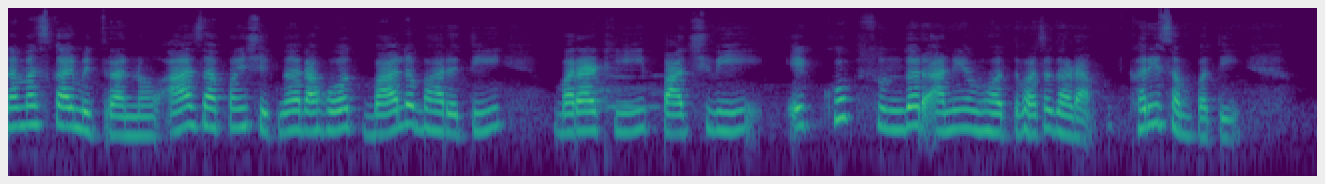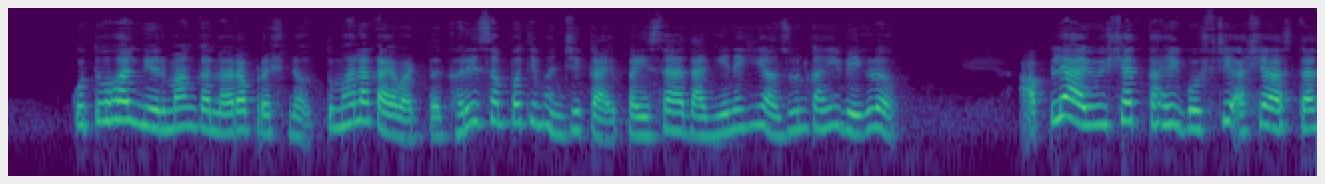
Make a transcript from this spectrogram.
नमस्कार मित्रांनो आज आपण शिकणार आहोत बालभारती मराठी पाचवी एक खूप सुंदर आणि महत्त्वाचा धडा खरी संपत्ती. कुतूहल निर्माण करणारा प्रश्न तुम्हाला काय वाटतं? खरी संपत्ती म्हणजे काय? पैसा दागिने की अजून काही वेगळं? आपल्या आयुष्यात काही गोष्टी अशा असतात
